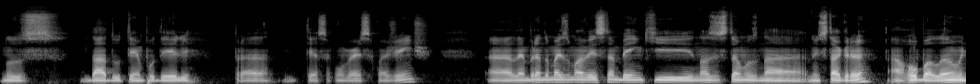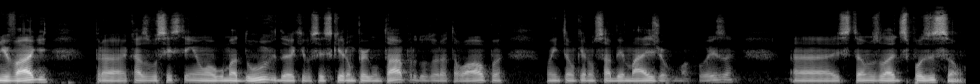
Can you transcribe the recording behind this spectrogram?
nos dado o tempo dele para ter essa conversa com a gente. Uh, lembrando mais uma vez também que nós estamos na, no Instagram, @lanunivag, para caso vocês tenham alguma dúvida, que vocês queiram perguntar para o Dr. Atahualpa, ou então queiram saber mais de alguma coisa uh, estamos lá à disposição.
